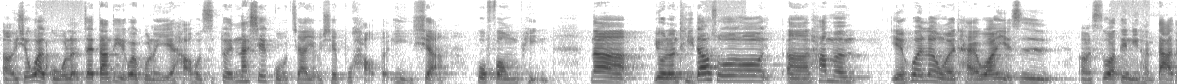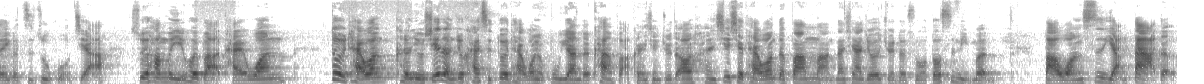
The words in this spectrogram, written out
呃，一些外国人，在当地的外国人也好，或者是对那些国家有一些不好的印象或风评。那有人提到说，呃，他们也会认为台湾也是，呃，史瓦帝尼很大的一个资助国家，所以他们也会把台湾。对台湾，可能有些人就开始对台湾有不一样的看法，可能以前觉得哦，很谢谢台湾的帮忙，但现在就会觉得说都是你们把王室养大的。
